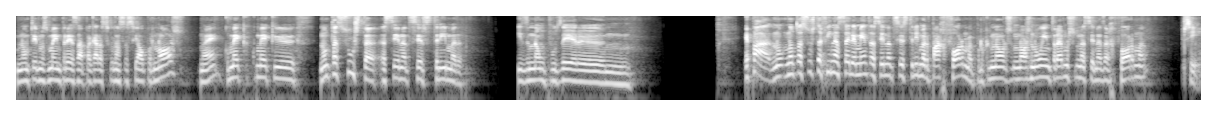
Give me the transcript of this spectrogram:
não temos uma empresa a pagar a segurança social por nós, não é? Como é que, como é que não te assusta a cena de ser streamer e de não poder. hum, Epá, não, não te assusta financeiramente a cena de ser streamer para a reforma, porque nós, nós não entramos na cena da reforma, Sim.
